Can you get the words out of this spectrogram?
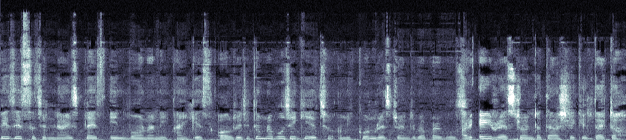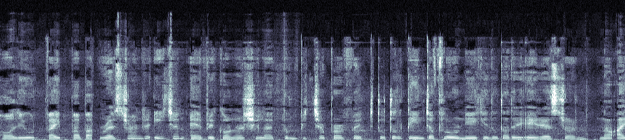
visit such a nice place in Banani I guess already তোমরা বুঝে গিয়েছো, আমি কোন রেস্টুরেন্টের ব্যাপারে বলছি। আর এই রেস্টুরেন্টটাতে আসলে কিন্তু একটা হলিউড ভাইব পাবা। রেস্টুরেন্টের ইচ অ্যান্ড এভরি কর্নার ছিল একদম পিকচার পারফেক্ট টোটাল তিনটা ফ্লোর নিয়ে কিন্তু তাদের এই restaurant now I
